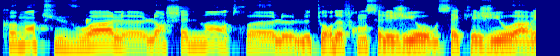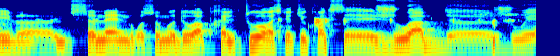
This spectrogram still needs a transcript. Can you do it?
Comment tu vois l'enchaînement entre le, le, Tour de France et les JO On sait que les JO arrivent euh, une semaine, grosso modo, après le Tour. Est-ce que tu crois que c'est jouable de jouer,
